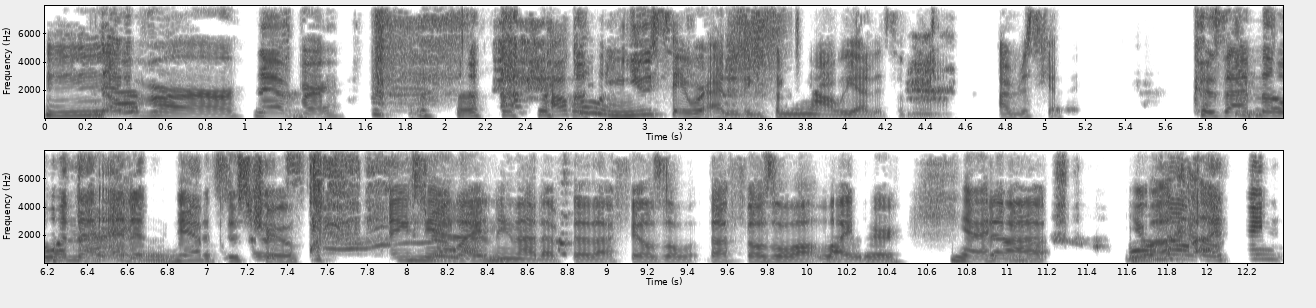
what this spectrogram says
Never, nope. never. How come when you say we're editing something out, we edit something out? I'm just kidding. Because I'm the one that edits. Yeah, this is true. Thanks yeah. for lightening that up, though. That feels a, that feels a lot lighter. Yeah. well, no, I think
